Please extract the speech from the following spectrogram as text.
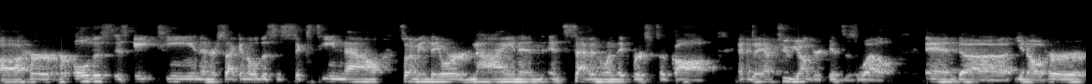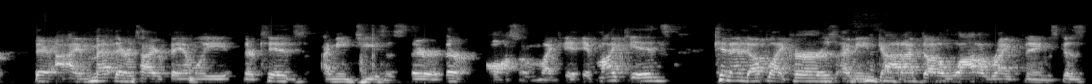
Uh, her her oldest is 18 and her second oldest is 16 now. So I mean they were nine and, and seven when they first took off, and they have two younger kids as well. And uh, you know her, I've met their entire family, their kids. I mean Jesus, they're they're awesome. Like if my kids can end up like hers. I mean, God, I've done a lot of right things because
